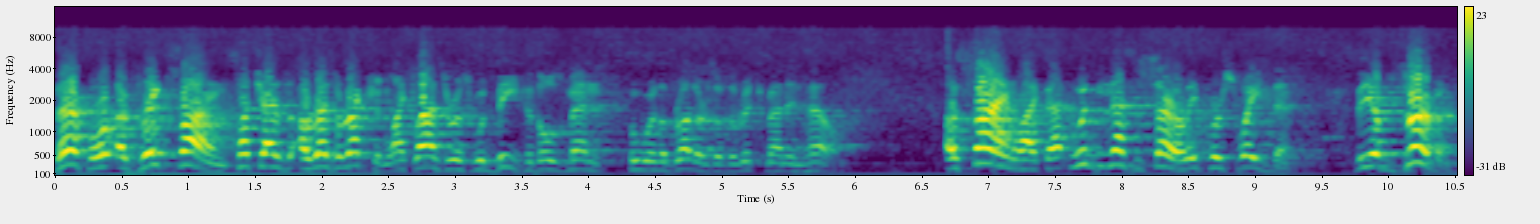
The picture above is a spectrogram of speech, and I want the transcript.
Therefore, a great sign, such as a resurrection, like Lazarus would be to those men who were the brothers of the rich man in hell, a sign like that wouldn't necessarily persuade them. The observance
